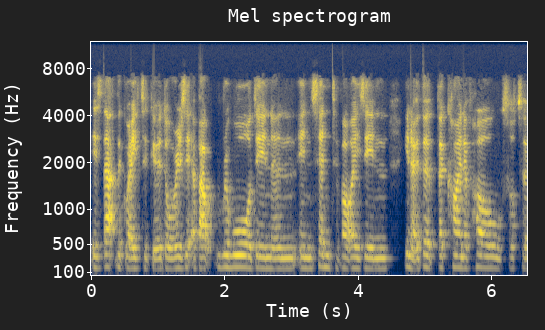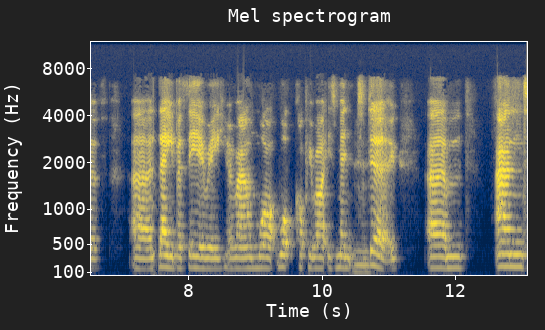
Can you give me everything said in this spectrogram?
is that the greater good or is it about rewarding and incentivizing you know the the kind of whole sort of uh, labor theory around what what copyright is meant to do um and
